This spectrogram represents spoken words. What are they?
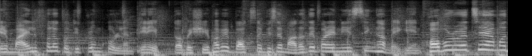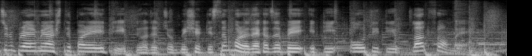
এর মাইল ফলক অতিক্রম করলেন তিনি। তবে সেভাবে বক্স অফিসে মাতাতে পারেনি সিংহাম মেগিন। খবর রয়েছে, অ্যামাজন প্রাইমে আসতে পারে এটি। দু হাজার ডিসেম্বরে দেখা যাবে এটি ওটিটি প্ল্যাটফর্মে। é.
